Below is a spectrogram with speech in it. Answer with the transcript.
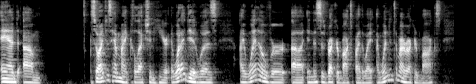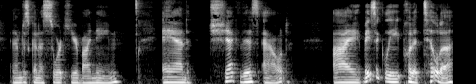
And um, so I just have my collection here. And what I did was I went over, uh, and this is rekordbox, by the way. I went into my rekordbox and I'm just going to sort here by name. And check this out. I basically put a tilde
